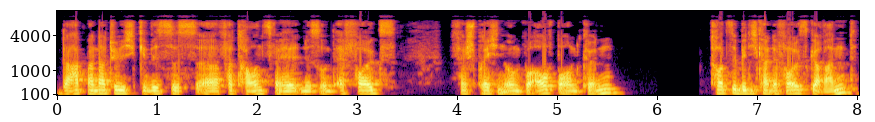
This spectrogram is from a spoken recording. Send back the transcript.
Da hat man natürlich gewisses äh, Vertrauensverhältnis und Erfolgsversprechen irgendwo aufbauen können. Trotzdem bin ich kein Erfolgsgarant.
